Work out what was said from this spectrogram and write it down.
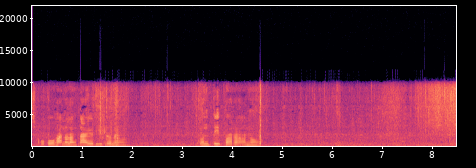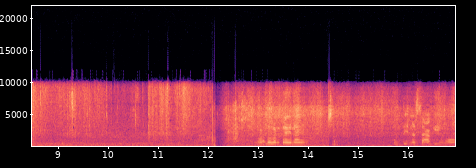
So, kukuha na lang tayo dito ng konti para ano. Kuha na lang tayo ng kunti na saging, oh.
